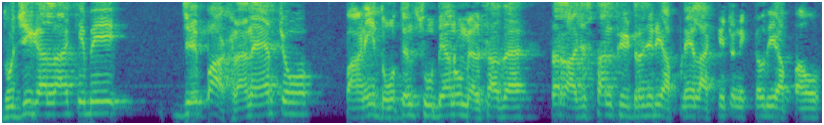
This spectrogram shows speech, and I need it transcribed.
ਦੂਜੀ ਗੱਲ ਆ ਕਿ ਵੀ ਜੇ ਭਾਖੜਾ ਨਹਿਰ ਚੋਂ ਪਾਣੀ ਦੋ ਤਿੰਨ ਸੂਬਿਆਂ ਨੂੰ ਮਿਲ ਸਕਦਾ ਹੈ, ਤਾਂ ਰਾਜਸਥਾਨ ਫੀਡਰ ਜਿਹੜੀ ਆਪਣੇ ਇਲਾਕੇ ਚੋਂ ਨਿਕਲਦੀ ਆਪਾਂ ਉਹ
